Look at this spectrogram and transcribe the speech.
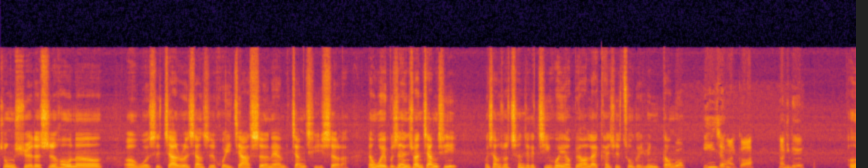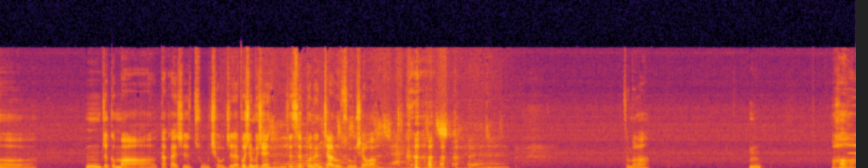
中学的时候呢，呃，我是加入了像是回家社那样的象棋社啦，但我也不是很喜欢象棋。我想说，趁这个机会，要不要来开始做个运动お哦？いいんじゃないか何部呃，嗯，这个嘛，大概是足球之类。不行不行，这次不能加入足球啊！怎么了？嗯？哦，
